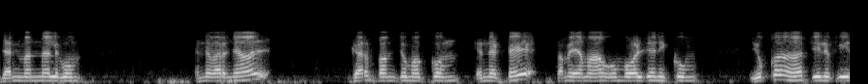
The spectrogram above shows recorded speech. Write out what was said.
ജന്മം നൽകും. എന്ന് പറഞ്ഞാൽ ഗർഭം ചുമക്കും. എന്നിട്ട് സമയമാകുമ്പോൾ ജനിക്കും. യുക്കാത്തിൽ ഫീ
